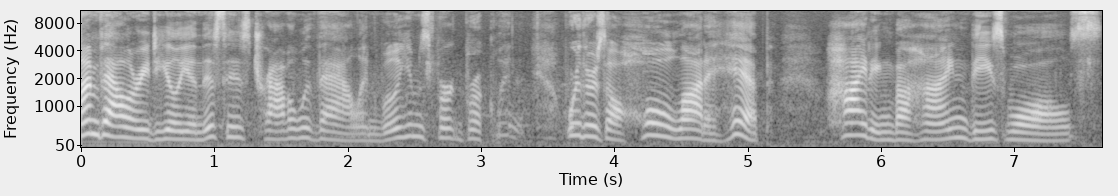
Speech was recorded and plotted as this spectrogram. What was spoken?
I'm Valerie Delia, and this is Travel with Val in Williamsburg, Brooklyn, where there's a whole lot of hip hiding behind these walls.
